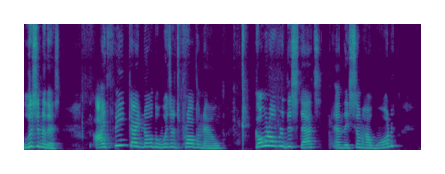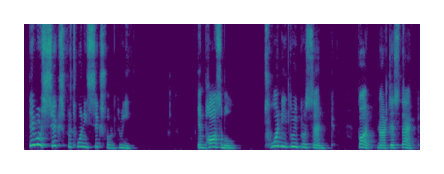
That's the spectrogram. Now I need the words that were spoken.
Listen to this. I think I know the Wizards' problem now. Going over this stats and they somehow won. They were 6 for 26 from 3. Impossible. 23%. But not just that.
